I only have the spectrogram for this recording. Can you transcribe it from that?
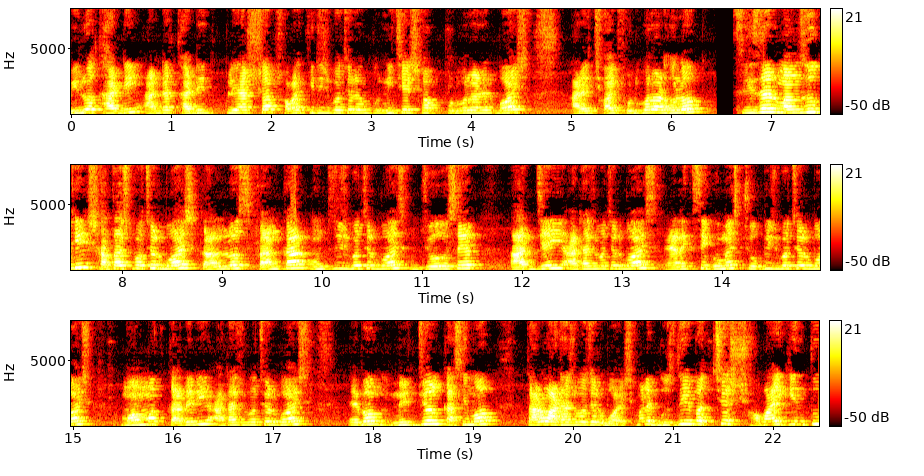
below thirty under thirty player সব। সবাই তিরিশ বছরের নিচে সব ফুটবলারের বয়স। আর এই ছয় ফুটবলার হলো সিজার মানজুকি, সাতাশ বছর বয়স, কার্লোস ফ্রাঙ্কা, উনত্রিশ বছর বয়স, জোসেফ আজেই আঠাশ বছর বয়স, অ্যালেক্সি গোমেস চব্বিশ বছর বয়স, মোহাম্মদ কাদেরি, আঠাশ বছর বয়স এবং মির্জল কাসিমভ, তারও আঠাশ বছর বয়স। মানে বুঝতেই পারছ, সবাই কিন্তু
